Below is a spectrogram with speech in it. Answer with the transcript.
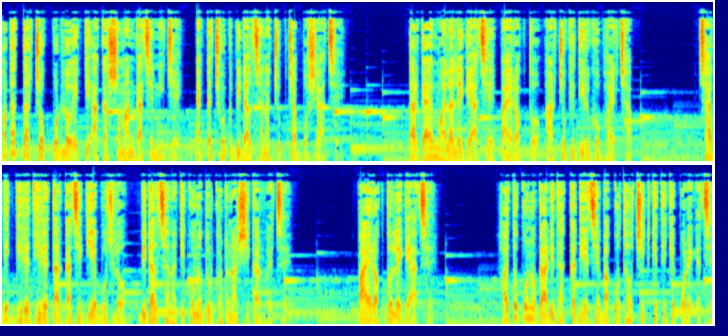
হঠাৎ তার চোখ পড়ল একটি আকাশ সমান গাছের নিচে, একটা ছোট বিড়ালছানা চুপচাপ বসে আছে। তার গায়ে ময়লা লেগে আছে, পায়ে রক্ত আর চোখে দীর্ঘ ভয়ের ছাপ। ছাদিক ধীরে ধীরে তার কাছে গিয়ে বুঝল বিড়ালছানাটি কোনো দুর্ঘটনার শিকার হয়েছে। পায়ে রক্ত লেগে আছে। হয়তো কোনো গাড়ি ধাক্কা দিয়েছে বা কোথাও ছিটকে থেকে পড়ে গেছে।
